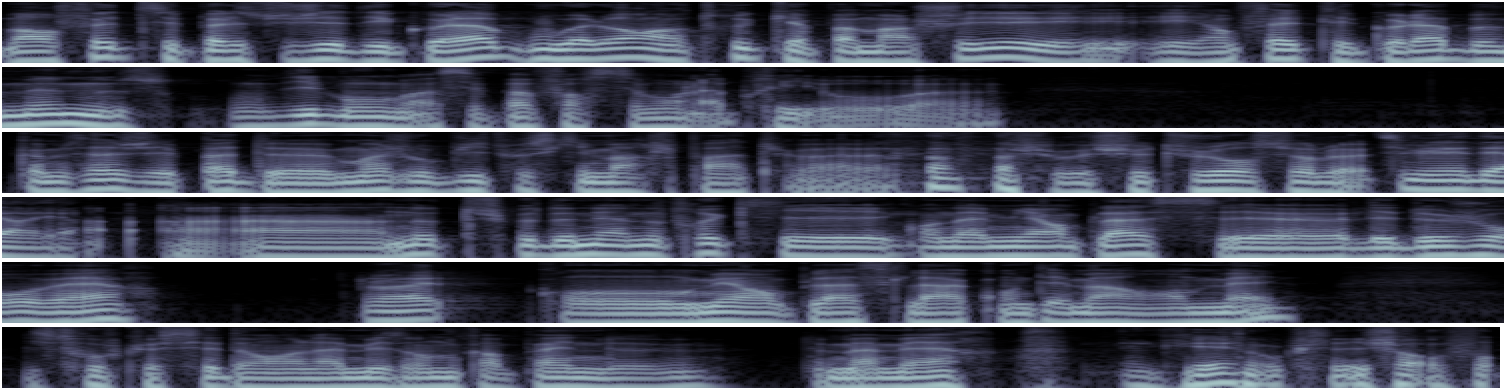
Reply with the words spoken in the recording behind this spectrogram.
bah en fait, c'est pas le sujet des collabs, ou alors un truc qui a pas marché, et, en fait, les collabs eux-mêmes ont dit, bon, bah, c'est pas forcément la prio. Comme ça, j'ai pas de. Moi, j'oublie tout ce qui marche pas, tu vois. je, suis toujours sur le. Tu derrière. Un, autre, je peux donner un autre truc qui est, qu'on a mis en place, c'est euh, les deux jours ouverts. Ouais. Qu'on met en place là, qu'on démarre en mai. Il se trouve que c'est dans la maison de campagne de, de ma mère. Donc les gens vont,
